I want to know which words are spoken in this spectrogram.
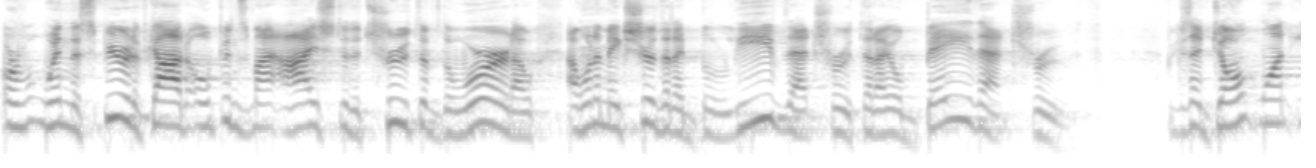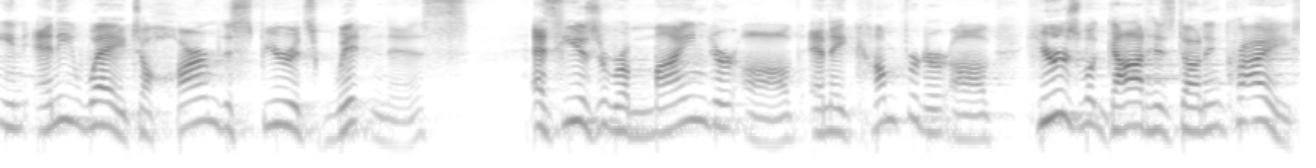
Or when the Spirit of God opens my eyes to the truth of the Word, I, I want to make sure that I believe that truth, that I obey that truth. Because I don't want in any way to harm the Spirit's witness as He is a reminder of and a comforter of here's what God has done in Christ.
